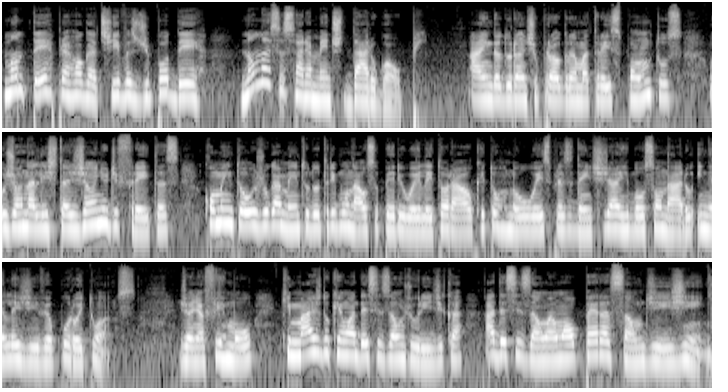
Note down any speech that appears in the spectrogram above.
manter prerrogativas de poder, não necessariamente dar o golpe. Ainda durante o programa Três Pontos, o jornalista Jânio de Freitas comentou o julgamento do Tribunal Superior Eleitoral que tornou o ex-presidente Jair Bolsonaro inelegível por oito anos. Jânio afirmou que, mais do que uma decisão jurídica, a decisão é uma operação de higiene.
